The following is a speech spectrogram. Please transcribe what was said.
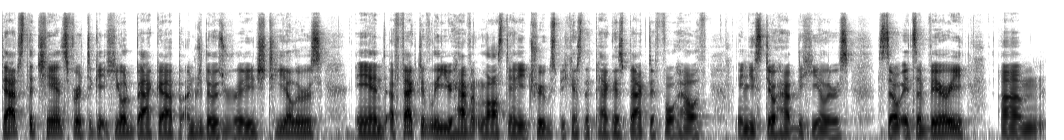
that's the chance for it to get healed back up under those raged healers. And effectively, you haven't lost any troops because the P.E.K.K.A is back to full health, and you still have the healers. So it's a very um,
